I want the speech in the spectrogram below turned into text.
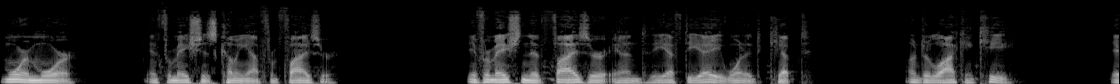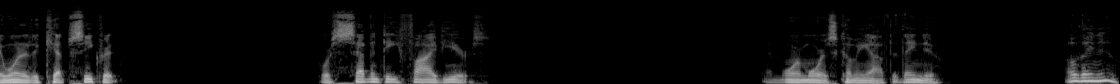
more and more information is coming out from Pfizer. The information that Pfizer and the FDA wanted kept under lock and key. They wanted it kept secret for 75 years. And more and more is coming out that they knew. Oh, they knew.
